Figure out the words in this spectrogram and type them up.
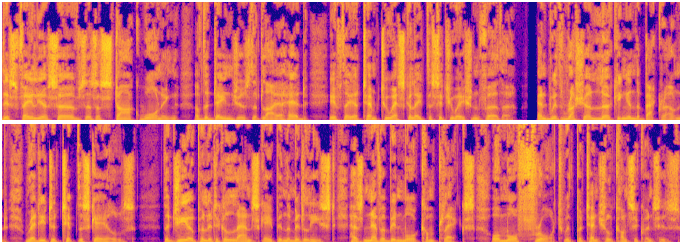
this failure serves as a stark warning of the dangers that lie ahead if they attempt to escalate the situation further. And with Russia lurking in the background, ready to tip the scales, the geopolitical landscape in the Middle East has never been more complex or more fraught with potential consequences.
